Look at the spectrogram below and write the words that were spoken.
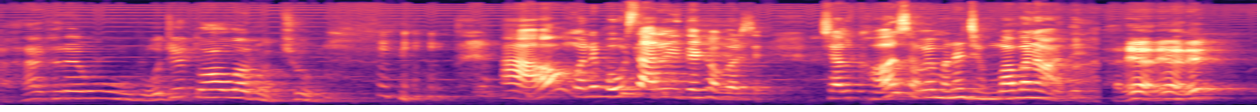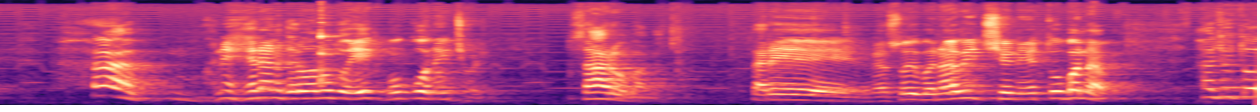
તારા ઘરે હું રોજે તો આવવાનો જ છું. હા હો, મને બહુ સારી રીતે ખબર છે. ચાલ ખસ હવે મને જમવા બનાવવા દે. અરે અરે અરે. હા મને હેરાન કરવાનો તો એક મોકો નહીં છોડે. સારો બાબા તારે રસોઈ બનાવી જ છે ને તો બનાવ. હજુ તો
